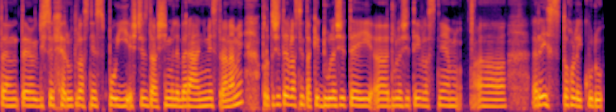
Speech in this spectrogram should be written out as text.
ten, ten, když se Cherut vlastně spojí ještě s dalšími liberálními stranami, protože to je vlastně taky důležitý, důležitý vlastně rys toho Likudu,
